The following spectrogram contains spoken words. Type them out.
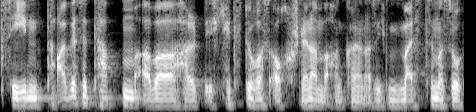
zehn Tagesetappen, aber halt, ich hätte es durchaus auch schneller machen können. Also ich bin meistens immer so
